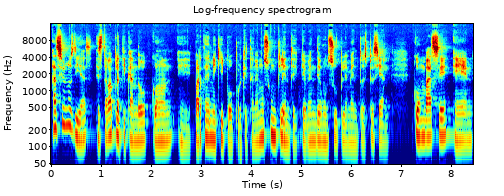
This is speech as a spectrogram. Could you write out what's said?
Hace unos días estaba platicando con eh, parte de mi equipo porque tenemos un cliente que vende un suplemento especial con base en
